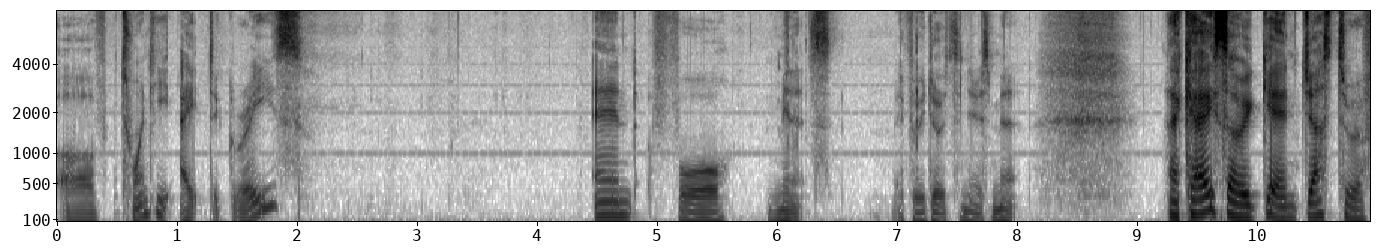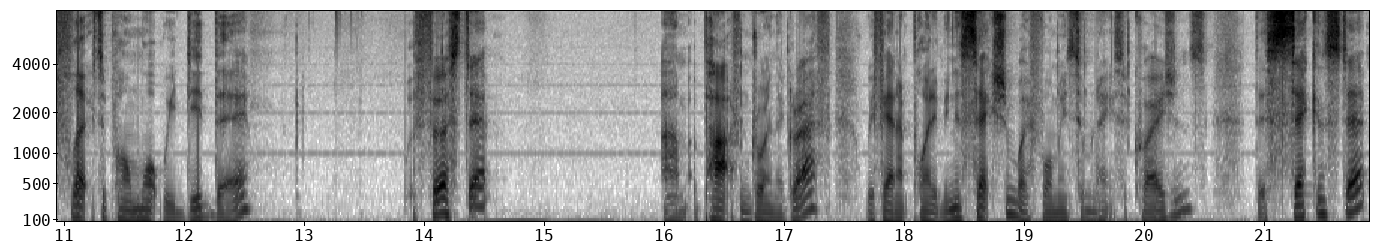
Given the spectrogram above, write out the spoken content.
of 28 degrees and 4 minutes if we do it to the nearest minute. Okay, so again, just to reflect upon what we did there, first step, um, apart from drawing the graph, we found a point of intersection by forming simultaneous equations. The second step,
